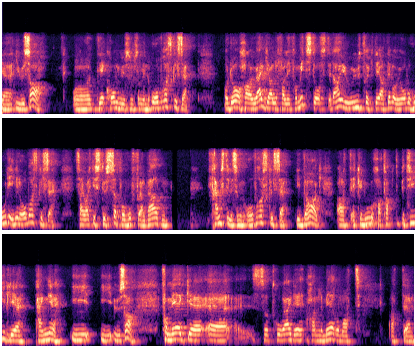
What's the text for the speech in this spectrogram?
eh, USA. Og det kom jo som, som, en overraskelse. Og da har jo jeg, i alle fall fra mitt ståsted, da har jeg jo uttrykt det at det var jo overhodet ingen overraskelse. Så jeg har jo alltid stussa på hvorfor i all verden fremstilles som en overraskelse i dag at Equinor har tapt betydelige penger i, i USA. For meg eh, så tror jeg det handler mer om at, at eh,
